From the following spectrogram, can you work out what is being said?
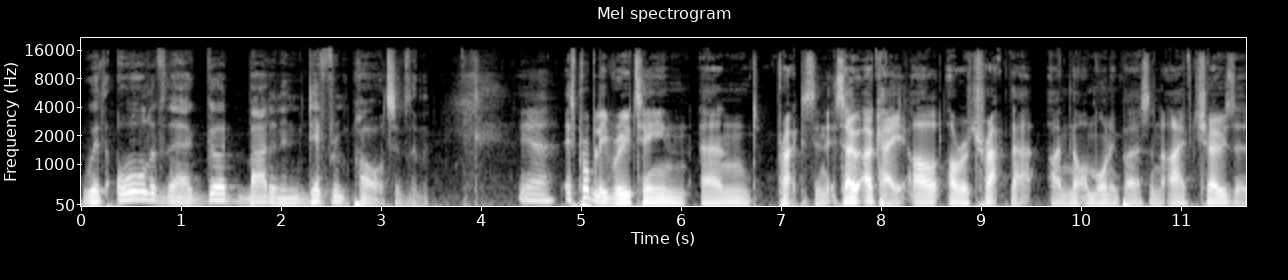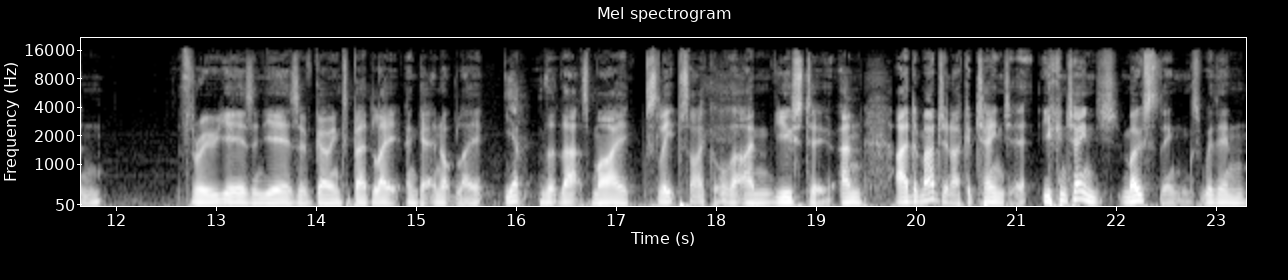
with all of their good, bad, and indifferent parts of them? Yeah, it's probably routine and practicing it. So okay, I'll I'll retract that. I'm not a morning person. I've chosen through years and years of going to bed late and getting up late Yep. that that's my sleep cycle that I'm used to. And I'd imagine I could change it. You can change most things within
